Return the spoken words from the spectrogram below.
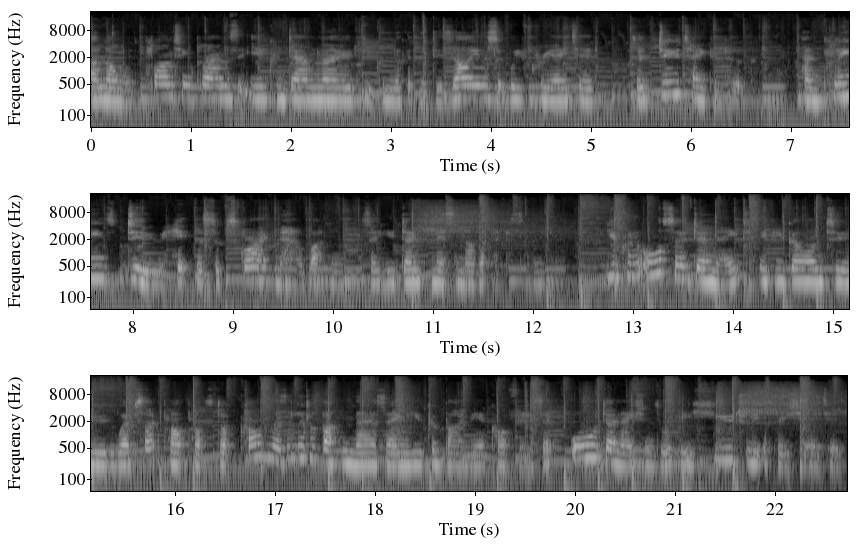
along with planting plans that you can download. You can look at the designs that we've created. So do take a look and please do hit the subscribe now button so you don't miss another episode. You can also donate if you go onto the website plantplots.com. There's a little button there saying you can buy me a coffee. So all donations will be hugely appreciated.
